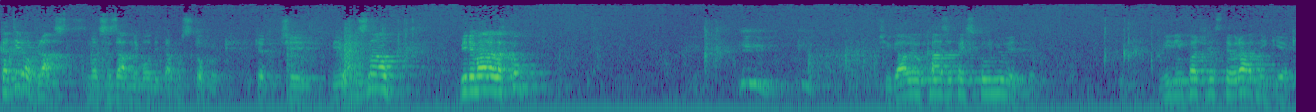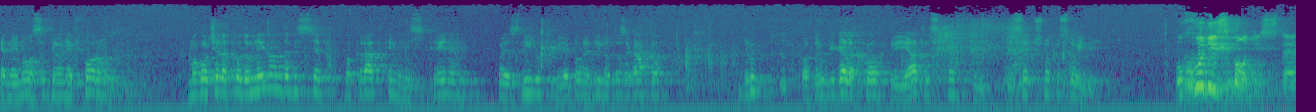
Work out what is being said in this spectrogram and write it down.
Katera oblast na vse zadnje vodi ta postopek? Ker če bi jo poznal, bi ne mara lahko čigave ukaze pa izpolnjujete. Vidim pač, da ste uradniki, a ker ne nosite uniform, mogoče lahko domnevam, da bi se po kratkem in iskrenem pojasnilu, ki bi lepo uredilo to zagato, drug od drugega lahko prijateljsko in prisrčno poslovili. V hudi zmoti ste.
